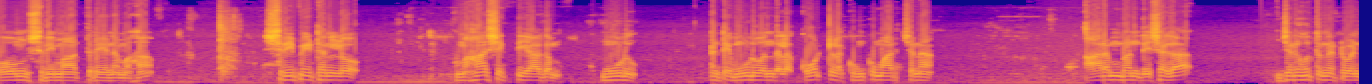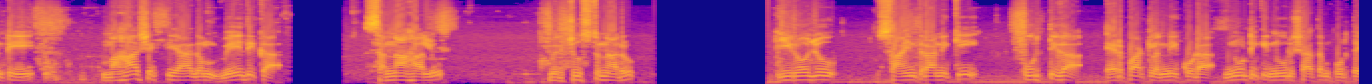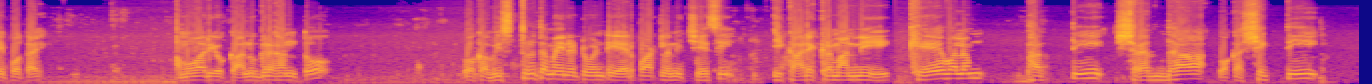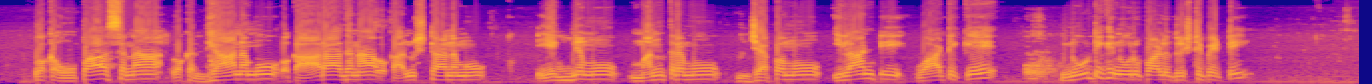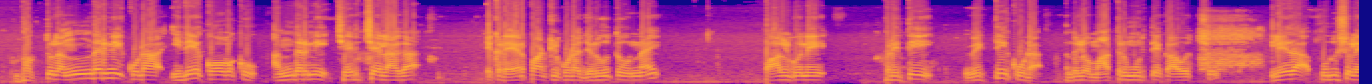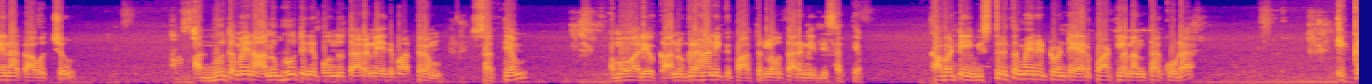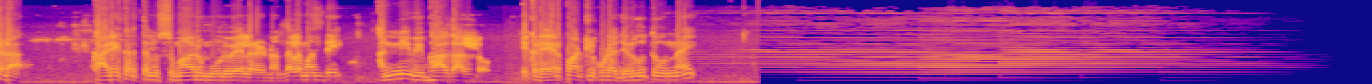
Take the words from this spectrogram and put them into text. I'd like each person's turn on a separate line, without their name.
ఓం శ్రీమాత్రే నమ. శ్రీపీఠంలో మహాశక్తి యాగం మూడు అంటే మూడు వందల కోట్ల కుంకుమార్చన ఆరంభం దిశగా జరుగుతున్నటువంటి మహాశక్తి యాగం వేదిక సన్నాహాలు మీరు చూస్తున్నారు. ఈరోజు సాయంత్రానికి పూర్తిగా ఏర్పాట్లన్నీ కూడా నూటికి నూరు శాతం పూర్తయిపోతాయి. అమ్మవారి యొక్క అనుగ్రహంతో ఒక విస్తృతమైనటువంటి ఏర్పాట్లని చేసి ఈ కార్యక్రమాన్ని కేవలం భక్తి శ్రద్ధ ఒక శక్తి ఒక ఉపాసన ఒక ధ్యానము ఒక ఆరాధన ఒక అనుష్ఠానము యజ్ఞము మంత్రము జపము ఇలాంటి వాటికే నూటికి నూరు పాళ్ళు దృష్టి పెట్టి భక్తులందరినీ కూడా ఇదే కోవకు అందరినీ చేర్చేలాగా ఇక్కడ ఏర్పాట్లు కూడా జరుగుతూ ఉన్నాయి. పాల్గొనే ప్రతి వ్యక్తి కూడా అందులో మాతృమూర్తే కావచ్చు లేదా పురుషులైనా కావచ్చు అద్భుతమైన అనుభూతిని పొందుతారనేది మాత్రం సత్యం. అమ్మవారి యొక్క అనుగ్రహానికి పాత్రలవుతారనేది సత్యం. కాబట్టి విస్తృతమైనటువంటి ఏర్పాట్లనంతా కూడా ఇక్కడ కార్యకర్తలు సుమారు మూడు వేల రెండు వందల మంది అన్ని విభాగాల్లో ఇక్కడ ఏర్పాట్లు కూడా జరుగుతూ ఉన్నాయి.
